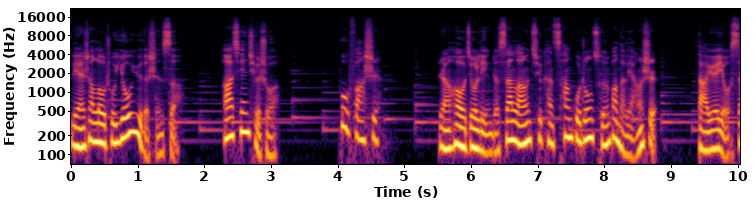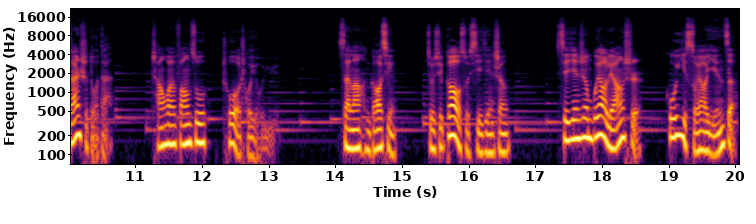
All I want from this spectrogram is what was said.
脸上露出忧郁的神色。阿仙却说：“不妨事。”然后就领着三郎去看仓库中存放的粮食，大约有三十多担，偿还房租绰绰有余。三郎很高兴。就去告诉谢先生，谢先生不要粮食，故意索要银子。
